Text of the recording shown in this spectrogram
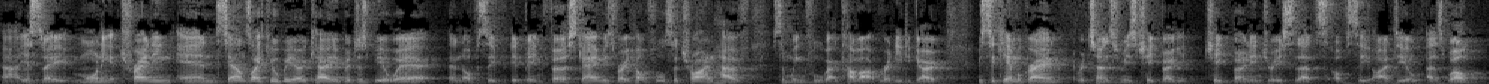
uh, yesterday morning at training, and sounds like he'll be okay. But just be aware, and obviously it being first game is very helpful. So try and have some wing fullback cover ready to go. Mr. Campbell Graham returns from his cheekbone cheekbone injury, so that's obviously ideal as well.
